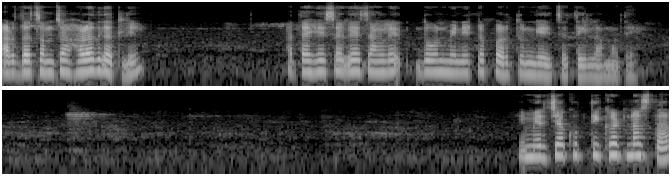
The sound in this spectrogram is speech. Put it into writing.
अर्धा चमचा हळद घातली. आता हे सगळे चांगले दोन मिनिटं परतून घ्यायचं तेलामध्ये. हे मिरच्या खूप तिखट नसतात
